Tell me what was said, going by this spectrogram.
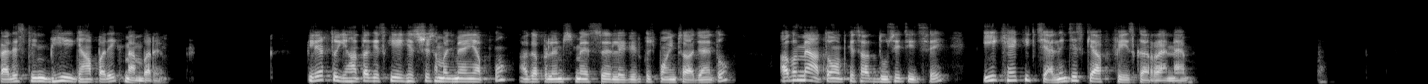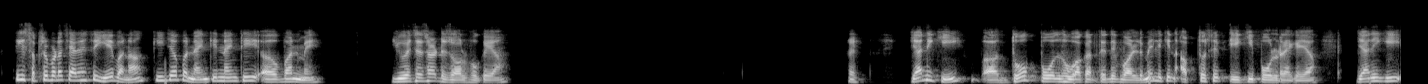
Palestine भी यहाँ पर एक मेंबर है। क्लियर तो यहाँ तक इसकी हिस्ट्री समझ में आई आपको? अगर प्रिलिम्स में इससे रिलेटेड कुछ पॉइंट्स आ जाएँ तो। अब मैं आता हूँ आपके साथ दूसरी चीज़ से। एक है कि चैलेंजेस क्या फेस कर रहा है नैम देखिए सबसे बड़ा चैलेंज तो ये बना कि जब 1991 में यूएसएसआर डिसॉल्व हो गया। यानी कि दो पोल हुआ करते थे वर्ल्ड में, लेकिन अब तो सिर्फ़ एक ही पोल रह गया। यानी कि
